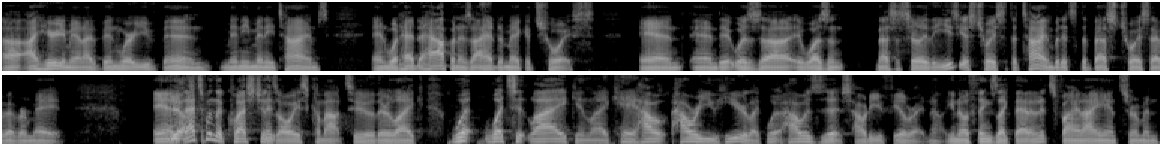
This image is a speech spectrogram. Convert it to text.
uh, i hear you man i've been where you've been many many times and what had to happen is i had to make a choice and and it was uh, it wasn't necessarily the easiest choice at the time, but it's the best choice I've ever made. And yeah. that's when the questions and, always come out too. They're like, "What what's it like?" And like, "Hey, how how are you here? Like, what how is this? How do you feel right now?" You know, things like that. And it's fine. I answer them, and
